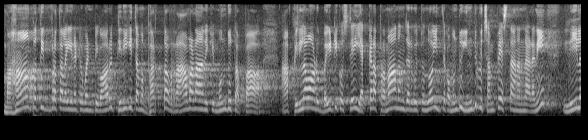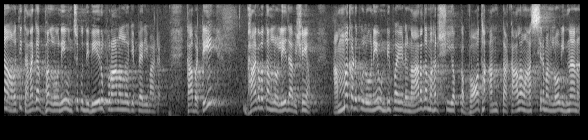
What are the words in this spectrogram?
మహాపతివ్రతలైనటువంటి వారు తిరిగి తమ భర్త రావడానికి ముందు తప్ప ఆ పిల్లవాడు బయటికి వస్తే ఎక్కడ ప్రమాదం జరుగుతుందో ఇంతకుముందు ఇంద్రుడు చంపేస్తానన్నాడని లీలావతి తన గర్భంలోనే ఉంచుకుంది. వేరు పురాణంలో చెప్పారు ఈ మాట. కాబట్టి భాగవతంలో లేదా విషయం. అమ్మ కడుపులోనే ఉండిపోయాడు నారద మహర్షి యొక్క బోధ అంతకాలం ఆశ్రమంలో విన్నాను.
